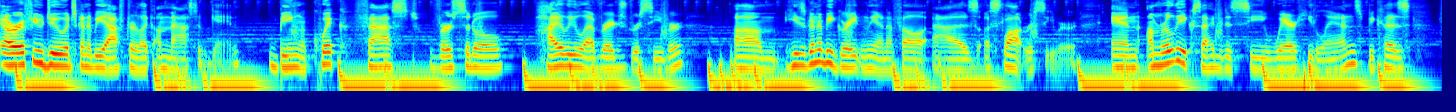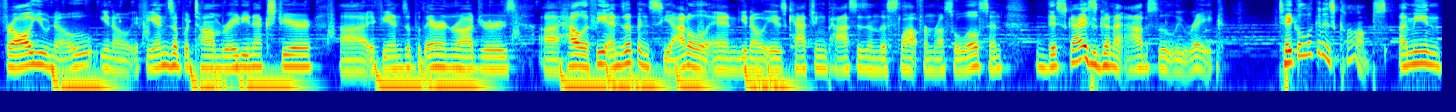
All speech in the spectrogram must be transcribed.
or if you do, it's going to be after like a massive gain. Being a quick, fast, versatile, highly leveraged receiver um, he's going to be great in the NFL as a slot receiver. And I'm really excited to see where he lands because, for all you know, you know, if he ends up with Tom Brady next year, uh, if he ends up with Aaron Rodgers, uh, hell, if he ends up in Seattle and, you know, is catching passes in the slot from Russell Wilson, this guy is going to absolutely rake. Take a look at his comps. I mean,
